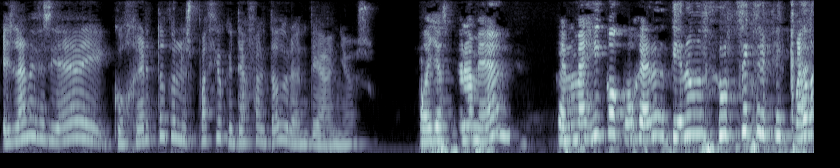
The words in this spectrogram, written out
es la necesidad de coger todo el espacio que te ha faltado durante años. Oye, espérame, ¿eh? en México coger tiene un, significado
